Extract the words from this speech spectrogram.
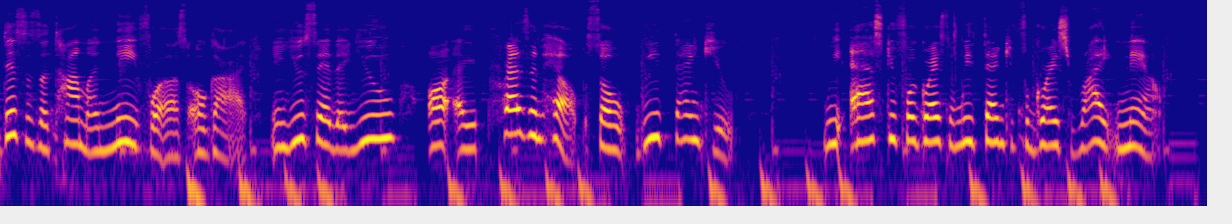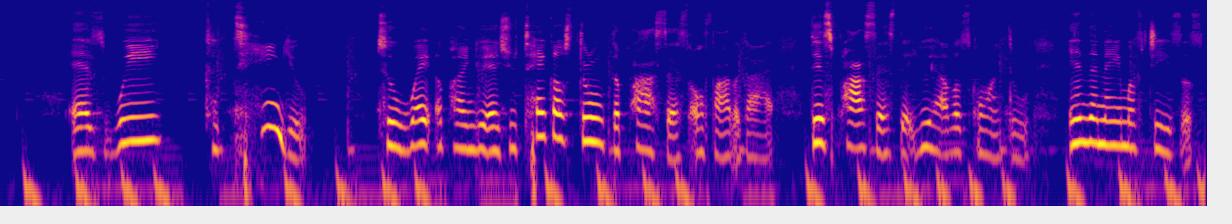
this is a time of need for us, oh God. And you said that you are a present help. So we thank you. We ask you for grace and we thank you for grace right now as we continue to wait upon you as you take us through the process, oh Father God, this process that you have us going through. In the name of Jesus.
